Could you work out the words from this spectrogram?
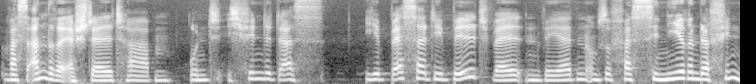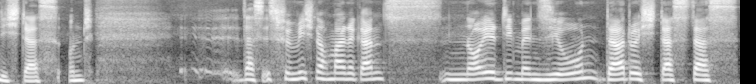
was andere erstellt haben. Und ich finde, dass je besser die Bildwelten werden, umso faszinierender finde ich das. Und äh, das ist für mich nochmal eine ganz neue Dimension, dadurch, dass das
